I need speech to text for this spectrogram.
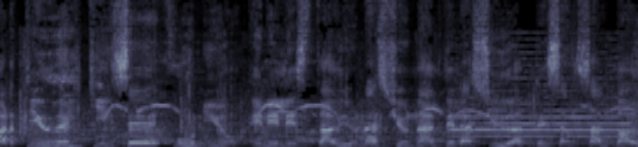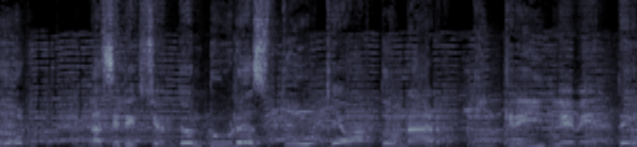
Partido del 15 de junio en el Estadio Nacional de la ciudad de San Salvador, la selección de Honduras tuvo que abandonar increíblemente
